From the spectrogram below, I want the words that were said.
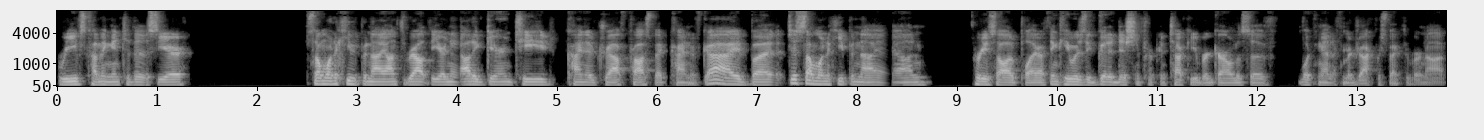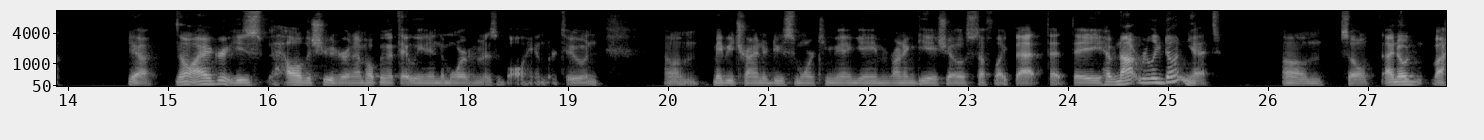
Reeves coming into this year. Someone to keep an eye on throughout the year. Not a guaranteed kind of draft prospect kind of guy, but just someone to keep an eye on. Pretty solid player. I think he was a good addition for Kentucky, regardless of looking at it from a draft perspective or not. Yeah, no, I agree. He's a hell of a shooter, and I'm hoping that they lean into more of him as a ball handler too, and um, maybe trying to do some more two man game, running DHO stuff like that that they have not really done yet. Um, so I know my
